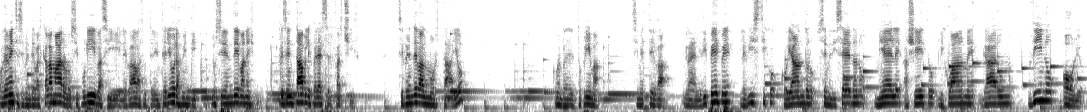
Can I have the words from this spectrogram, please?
Ovviamente si prendeva il calamaro, lo si puliva, si levava tutte le interiora, quindi lo si rendeva ne- presentabile per essere farcito. Si prendeva il mortaio, come abbiamo detto prima, si metteva granelli di pepe, levistico, coriandolo, semi di sedano, miele, aceto, liquame, garum, vino, olio.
